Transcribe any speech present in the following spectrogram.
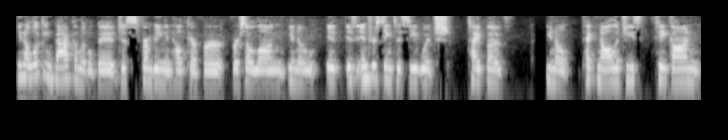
you know, looking back a little bit, just from being in healthcare for for so long, you know, it is interesting to see which type of, you know, technologies take on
